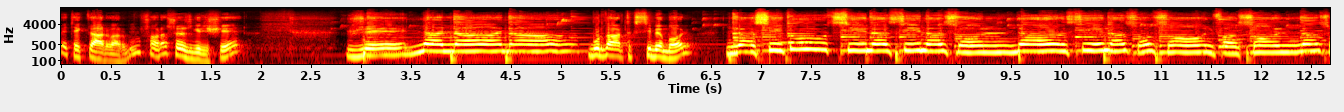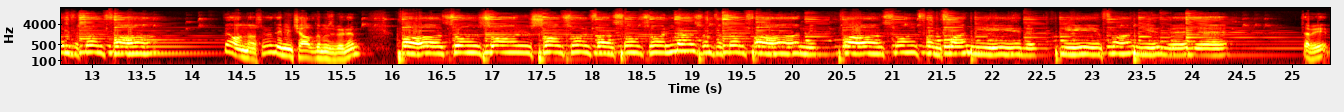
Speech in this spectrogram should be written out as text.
ve tekrar var bunun. Sonra söz girişi. Re la la la. Burada artık si bemol. La si do si la si la sol la si la sol sol fa sol la sol fa sol fa. Ve ondan sonra demin çaldığımız bölüm. Fa sol sol sol sol fa sol sol la sol fa sol fa mi fa sol fa fa mi re mi fa mi re re. Tabi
